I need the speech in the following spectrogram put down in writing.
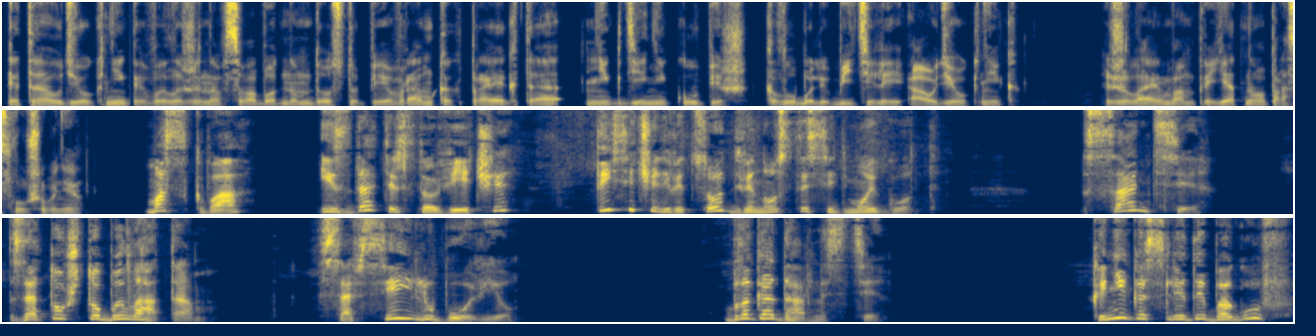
эта аудиокнига выложена в свободном доступе в рамках проекта «Нигде не купишь» Клуба любителей аудиокниг. Желаем вам приятного прослушивания. Москва. Издательство «Вечи», 1997 год. Санти за то, что была там со всей любовью. Благодарности. Книга «Следы богов»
